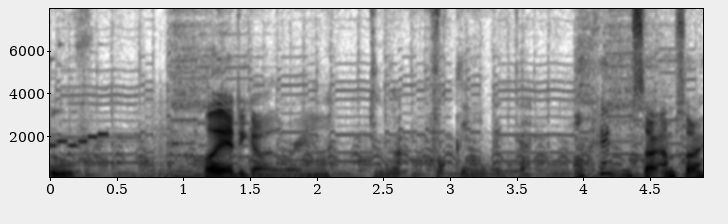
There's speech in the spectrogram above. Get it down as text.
Oof. Well, you had to go the way anyway. Do not fucking make that noise. Okay, I'm sorry. I'm sorry.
